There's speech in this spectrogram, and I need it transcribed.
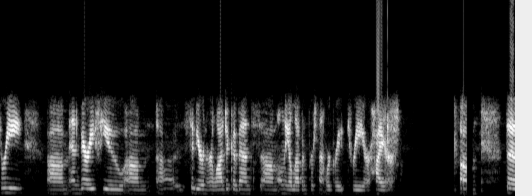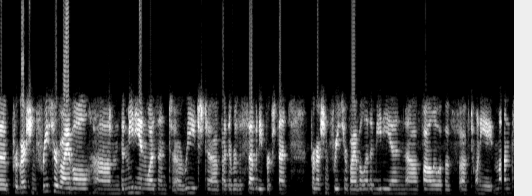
3, um, and very few um, uh, severe neurologic events. Um, only 11% were grade 3 or higher. Um, the progression-free survival, the median wasn't uh, reached, uh, but there was a 70% progression-free survival at a median uh, follow-up of, of 28 months.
